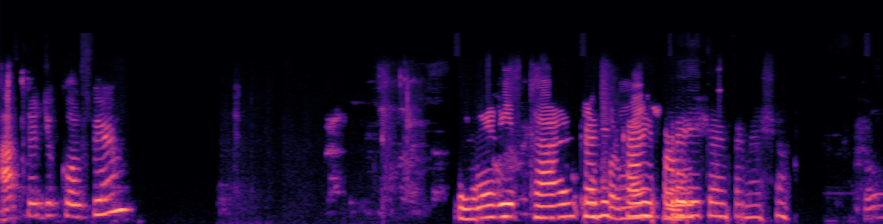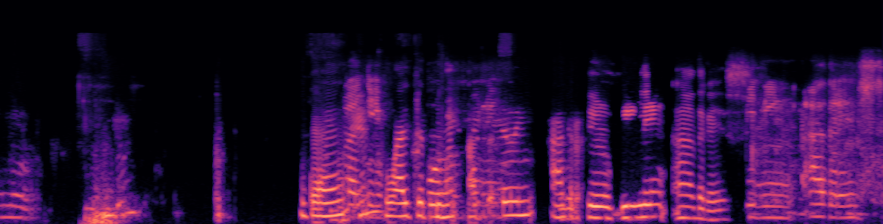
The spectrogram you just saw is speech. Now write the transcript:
After you confirm, Credit card Credit card information. Credit card information. Then the billing address. Your billing address. billing address.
